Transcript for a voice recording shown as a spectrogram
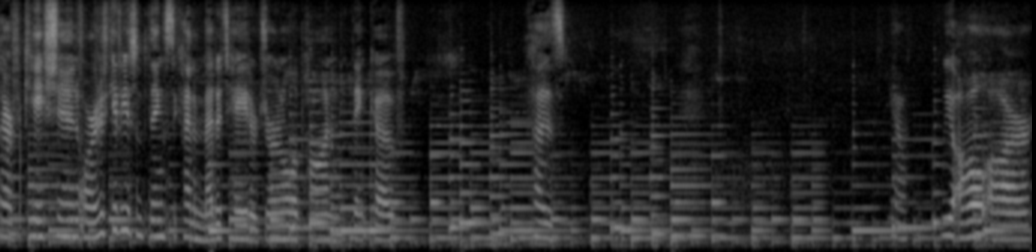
clarification or just give you some things to kind of meditate or journal upon and think of. Because we all are,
